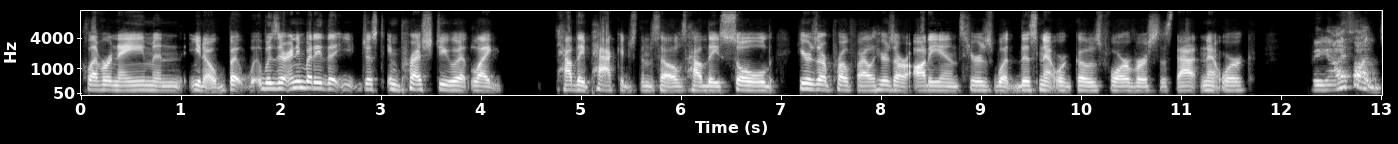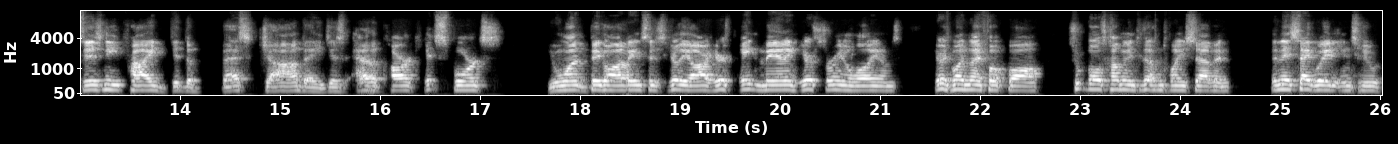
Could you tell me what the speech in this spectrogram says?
clever name and you know but was there anybody that just impressed you at like how they packaged themselves how they sold here's our profile here's our audience here's what this network goes for versus that network I mean, I thought Disney probably did the best job. They just out of the park hit sports. You want big audiences. Here they are. Here's Peyton Manning. Here's Serena Williams. Here's Monday Night Football. Super Bowl's coming in 2027. Then they segued into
